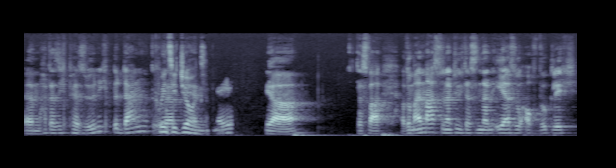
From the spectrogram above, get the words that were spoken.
ähm, hat er sich persönlich bedankt? Quincy Jones. Ja, das war, also manchmal hast du natürlich, das sind dann eher so auch wirklich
